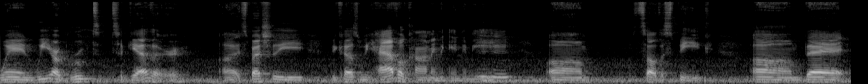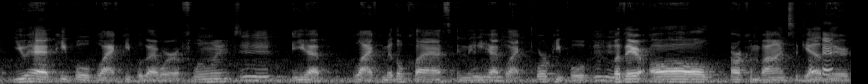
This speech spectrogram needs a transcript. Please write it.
when we are grouped together, uh, especially because we have a common enemy, um, so to speak, um, that you had people, black people that were affluent, and you have black middle class, and then you have black poor people, but they're all are combined together,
